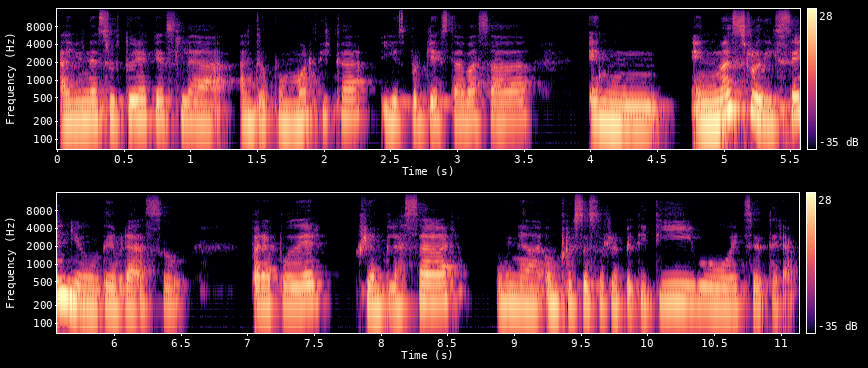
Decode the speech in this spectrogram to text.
hay una estructura que es la antropomórfica y es porque está basada en, nuestro diseño de brazo para poder reemplazar un proceso repetitivo, etc.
